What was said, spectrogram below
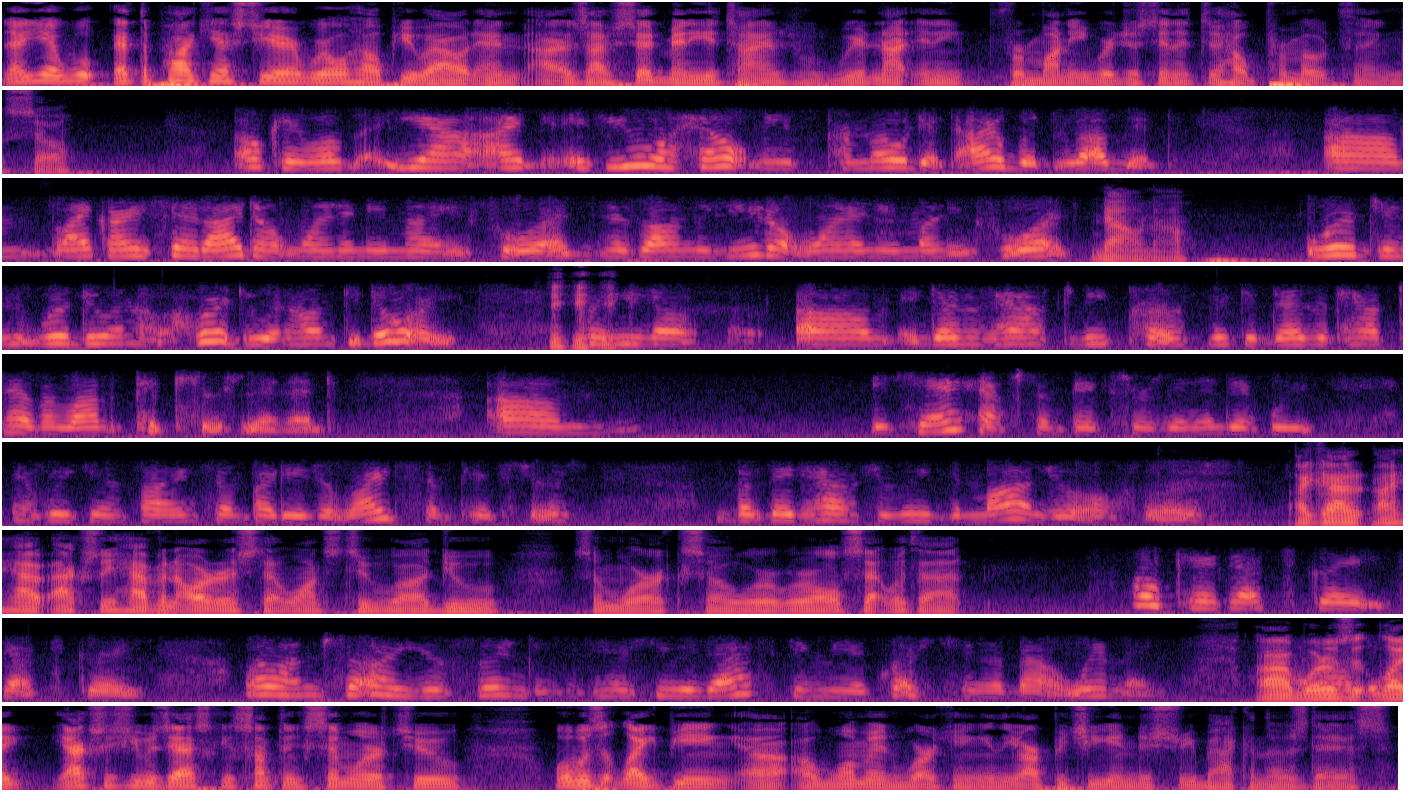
Now, yeah, we'll, at the podcast here, we'll help you out, and as I've said many a times, we're not in it for money. We're just in it to help promote things. So, Okay, well, yeah, I, if you will help me promote it, I would love it. Um, like I said, I don't want any money for it. As long as you don't want any money for it, no, no. we're just we're doing we're doing hunky dory. Because you know, um, it doesn't have to be perfect. It doesn't have to have a lot of pictures in it. Um, it can have some pictures in it if we if we can find somebody to write some pictures, but they'd have to read the module first. I got. I have actually have an artist that wants to uh, do some work, so we're we're all set with that. Okay, that's great. That's great. Well, I'm sorry your friend isn't here. She was asking me a question about women. Uh, what is it like? Actually, she was asking something similar to, what was it like being uh, a woman working in the RPG industry back in those days?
